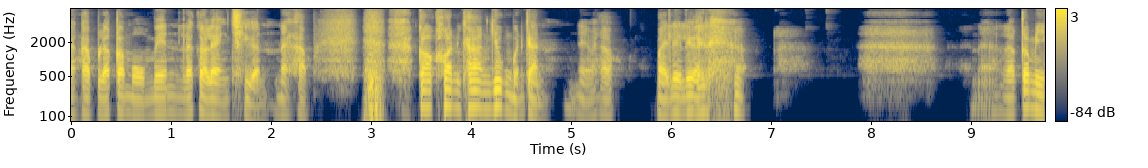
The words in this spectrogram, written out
นะครับ แล้วก็โมเมนต์แล้วก็แรงเฉือนนะครับ ก็ค่อนข้างยุ่งเหมือนกันนะครับ ไปเรื่อยๆเลย นะแล้วก็มี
